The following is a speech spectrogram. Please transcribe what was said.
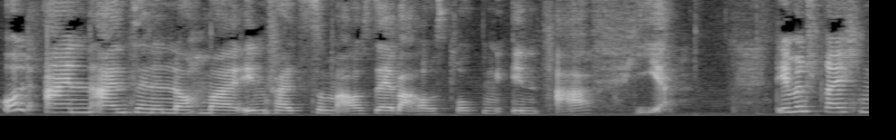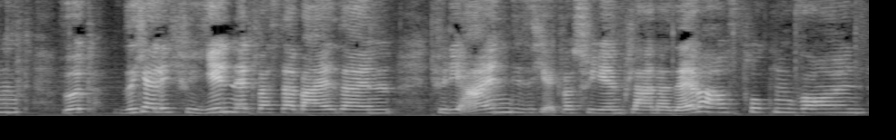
und einen einzelnen nochmal ebenfalls zum selber ausdrucken in A4. Dementsprechend wird sicherlich für jeden etwas dabei sein. Für die einen, die sich etwas für ihren Planer selber ausdrucken wollen.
